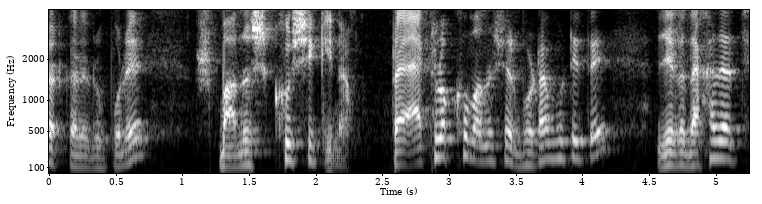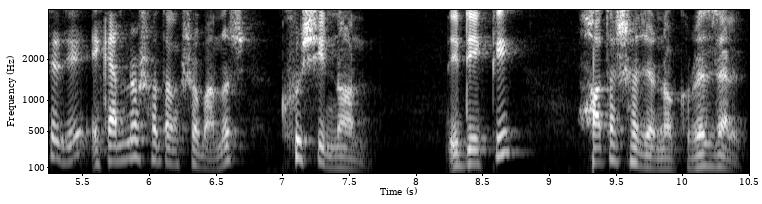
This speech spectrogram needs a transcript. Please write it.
সরকারের উপরে মানুষ খুশি কিনা। প্রায় এক লক্ষ মানুষের ভোটাভুটিতে যেটা দেখা যাচ্ছে যে একান্ন শতাংশ মানুষ খুশি নন। এটি একটি হতাশাজনক রেজাল্ট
